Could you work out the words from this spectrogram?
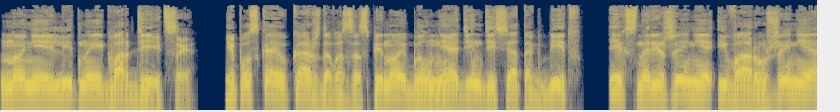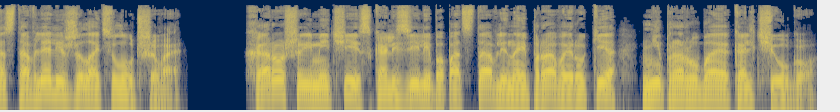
но не элитные гвардейцы. И пускай у каждого за спиной был не один десяток битв, их снаряжение и вооружение оставляли желать лучшего. Хорошие мечи скользили по подставленной правой руке, не прорубая кольчугу.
